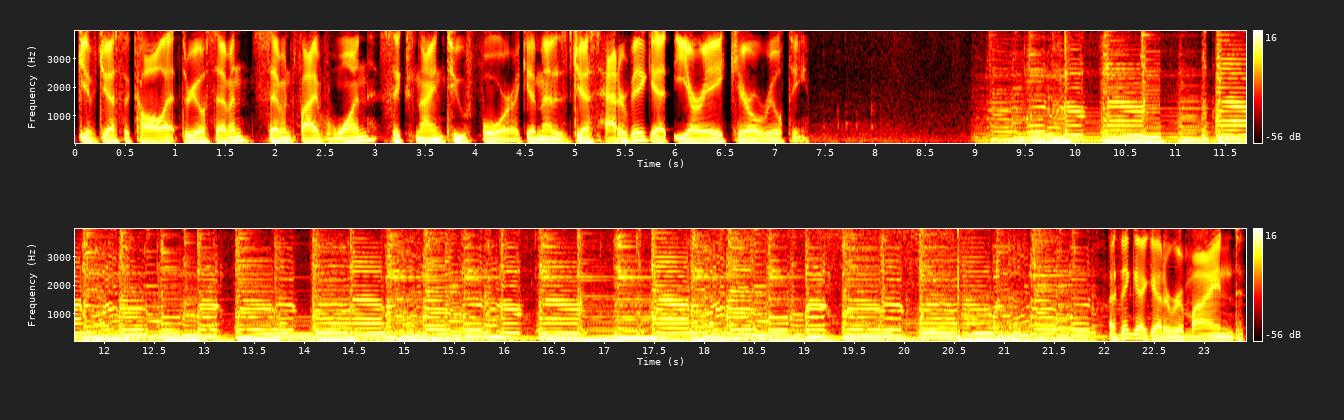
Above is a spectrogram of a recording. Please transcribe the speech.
Give Jess a call at 307 751 6924. Again, that is Jess Hattervig at ERA Carroll Realty. I think I got to remind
